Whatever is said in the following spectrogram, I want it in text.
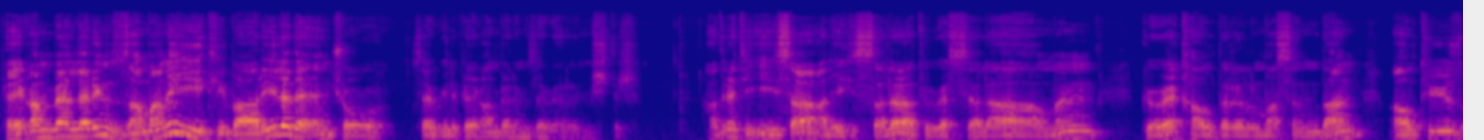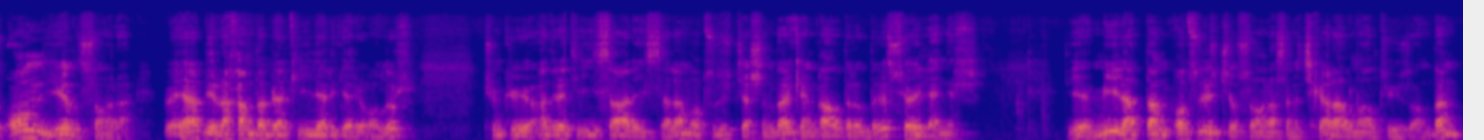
Peygamberlerin zamanı itibariyle de en çoğu sevgili peygamberimize verilmiştir. Hazreti İsa aleyhissalatu vesselamın göğe kaldırılmasından 610 yıl sonra veya bir rakamda belki ileri geri olur. Çünkü Hazreti İsa aleyhisselam 33 yaşındayken kaldırıldığı söylenir. Diye milattan 33 yıl sonrasını çıkaralım 610'dan.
